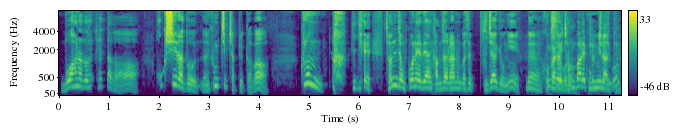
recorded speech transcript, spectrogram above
뭐 하나도 했다가 혹시라도 흠집 잡힐까봐 그럼 이게 전 정권에 대한 감사를 하는 것의 부작용이 네, 공직사회 전반에 펼쳐지고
